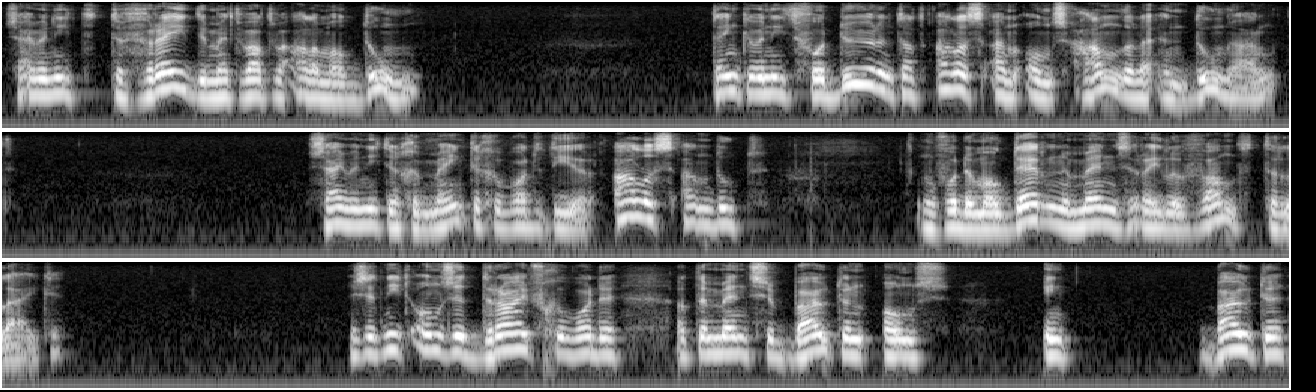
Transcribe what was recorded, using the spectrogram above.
Zijn we niet tevreden met wat we allemaal doen? Denken we niet voortdurend dat alles aan ons handelen en doen hangt? Zijn we niet een gemeente geworden die er alles aan doet om voor de moderne mens relevant te lijken? Is het niet onze drive geworden dat de mensen buiten ons, in, buiten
